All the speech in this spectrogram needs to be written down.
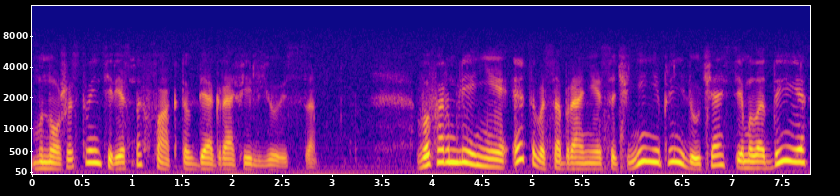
множество интересных фактов биографии Льюиса. В оформлении этого собрания сочинений приняли участие молодые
